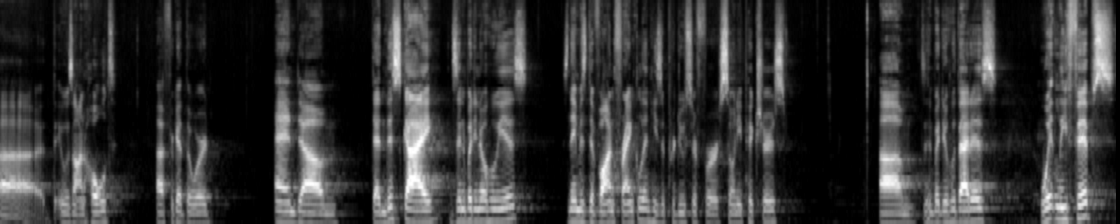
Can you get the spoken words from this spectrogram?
uh, it was on hold. I forget the word. And um, then this guy, does anybody know who he is? His name is Devon Franklin. He's a producer for Sony Pictures. Um, does anybody know who that is? Wintley Phipps.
